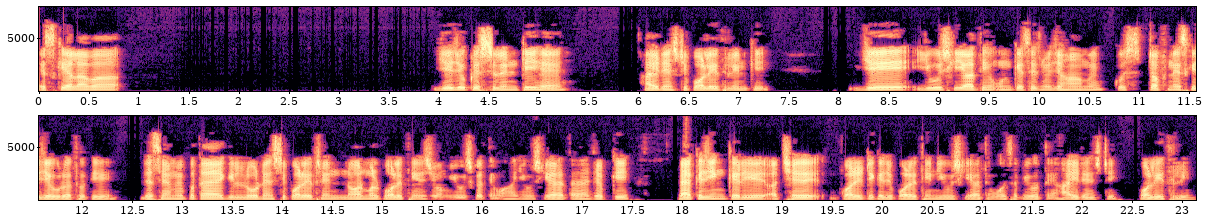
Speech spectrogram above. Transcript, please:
इसके अलावा ये जो क्रिस्टलिनिटी है हाई डेंसिटी पॉलीथिलीन की, ये यूज़ की जाती है उन केसेस में जहाँ हमें कुछ टफनेस की ज़रूरत होती है। जैसे हमें पता है कि low density polythene normal polythene जो हम यूज़ करते हैं, वहाँ यूज़ किया जाता है, जबकि पैकेजिंग के लिए अच्छे क्वालिटी के जो पॉलीथीन यूज़ किए जाते हैं, वो सभी होते हैं हाई डेंसिटी पॉलीथिलीन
